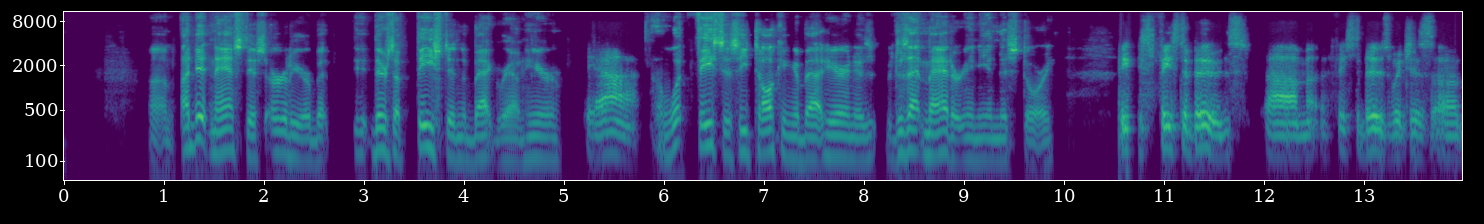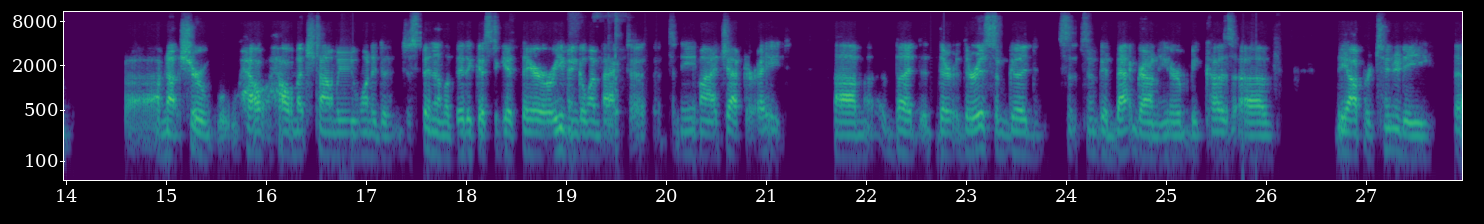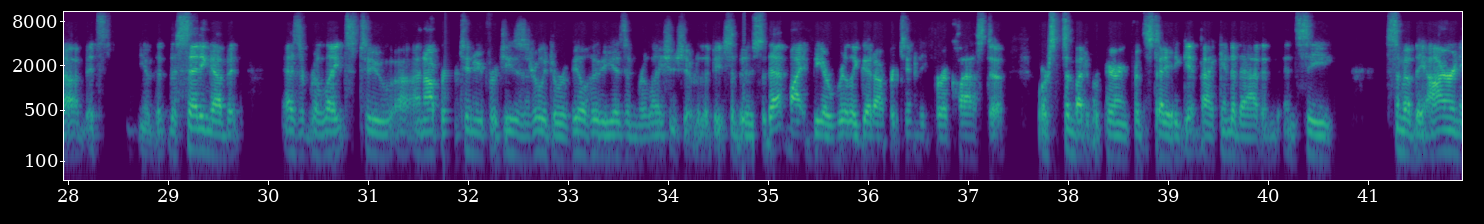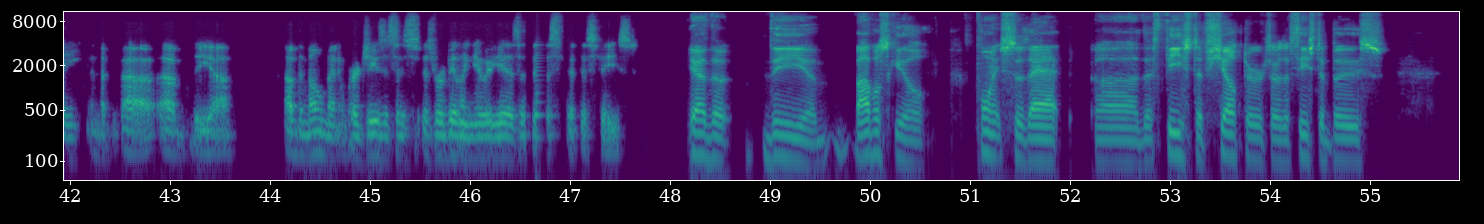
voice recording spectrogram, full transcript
um, i didn't ask this earlier but there's a feast in the background here yeah. What feast is he talking about here? And is, does that matter any in this story? Feast, feast of Booths, um, Feast of Booths, which is, uh, uh, I'm not sure how, how much time we wanted to, to spend in Leviticus to get there, or even going back to, to Nehemiah chapter eight. Um, but there there is some good some good background here because of the opportunity. Uh, it's you know the, the setting of it as it relates to uh, an opportunity for Jesus really to reveal who he is in relationship to the Feast of Booths. So that might be a really good opportunity for a class to, or somebody preparing for the study to get back into that and, and see some of the irony in the, uh, of the, uh, of the moment where Jesus is, is revealing who he is at this, at this feast. Yeah. The, the uh, Bible skill points to that, uh, the Feast of Shelters or the Feast of Booths,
